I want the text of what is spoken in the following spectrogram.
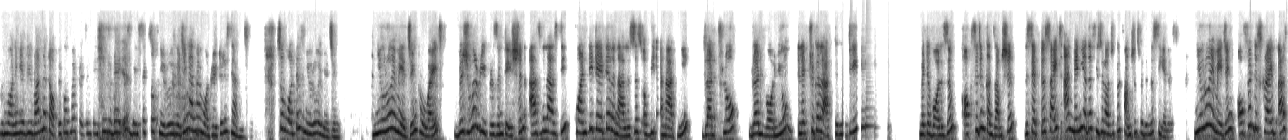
Good morning, everyone. The topic of my presentation today is basics of neuroimaging, and my moderator is Dhyanisha. So, what is neuroimaging? Neuroimaging provides visual representation as well as the quantitative analysis of the anatomy, blood flow, blood volume, electrical activity, metabolism, oxygen consumption, receptor sites, and many other physiological functions within the CNS. Neuroimaging, often described as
